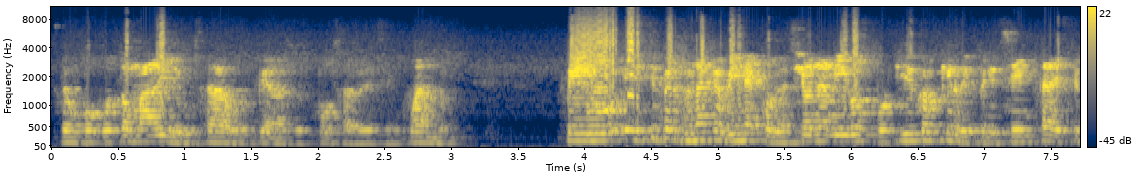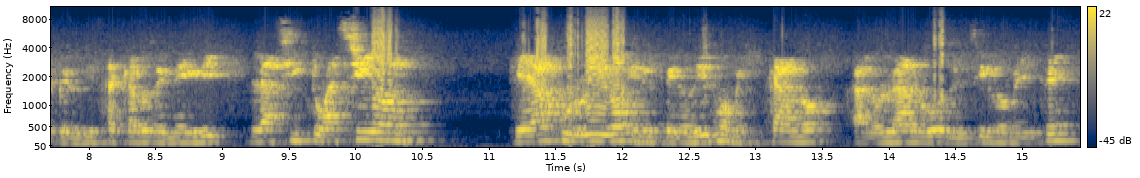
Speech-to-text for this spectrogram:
está un poco tomado y le gustaba golpear a su esposa de vez en cuando. Pero este personaje viene a colación, amigos, porque yo creo que representa a este periodista Carlos de Negri la situación que ha ocurrido en el periodismo mexicano a lo largo del siglo XX.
